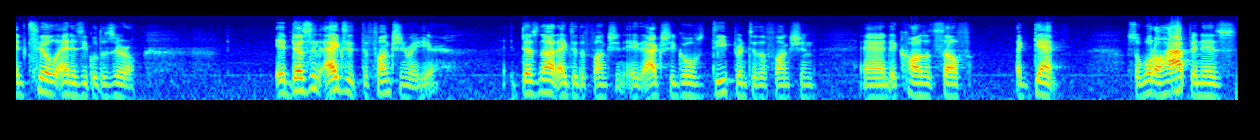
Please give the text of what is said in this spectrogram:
until n is equal to 0. It doesn't exit the function right here. It does not exit the function. It actually goes deeper into the function and it calls itself again. So what will happen is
